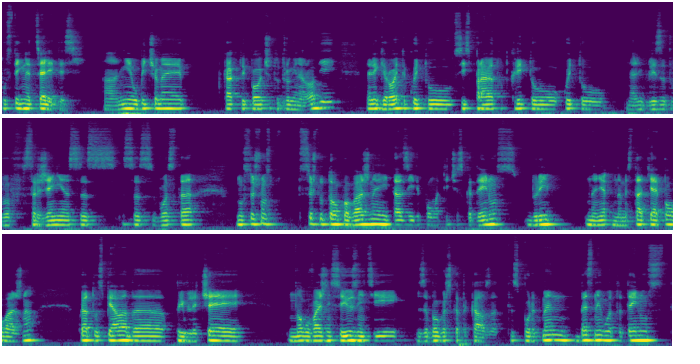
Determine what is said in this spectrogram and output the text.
постигне целите си. А, ние обичаме, както и повечето други народи, нали, героите, които се изправят открито, които нали, влизат в сражения с, с властта, но всъщност също толкова важна е и тази дипломатическа дейност, дори на, на места тя е по-важна, която успява да привлече много важни съюзници за българската кауза. Според мен, без неговата дейност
